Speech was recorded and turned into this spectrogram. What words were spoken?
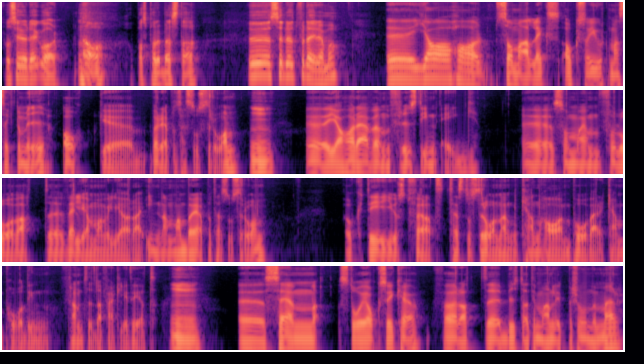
Får se hur det går. Ja. Hoppas på det bästa. Hur ser det ut för dig Remo? Eh, Jag har som Alex också gjort mastektomi och eh, börjat på testosteron. Eh, Jag har även fryst in ägg som man får lov att välja om man vill göra innan man börjar på testosteron. Och det är just för att testosteronen kan ha en påverkan på din framtida fertilitet. Eh, Sen står jag också i kö för att byta till manligt personnummer.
